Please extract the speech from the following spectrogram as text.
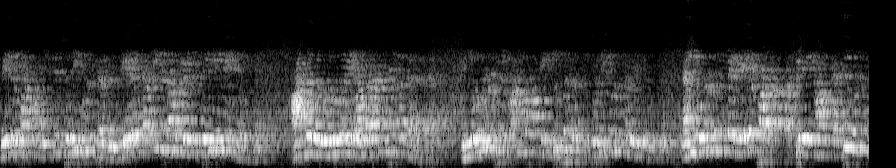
வேத பாடம் என்று சொல்லிக் கொடுக்கிறது வேத கதைகள் அவர்களுக்கு தெரிய வேண்டும். ஆண்டவர் ஒருவரை அவர் அனுப்பினார் எல்லோருக்கும் அன்பாக இருப்பதற்கு சொல்லிக் கொடுக்க வேண்டும். நல்ல ஒழுக்கங்களை வேத பாடத்தை நாம் கற்றுக் கொடுக்க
